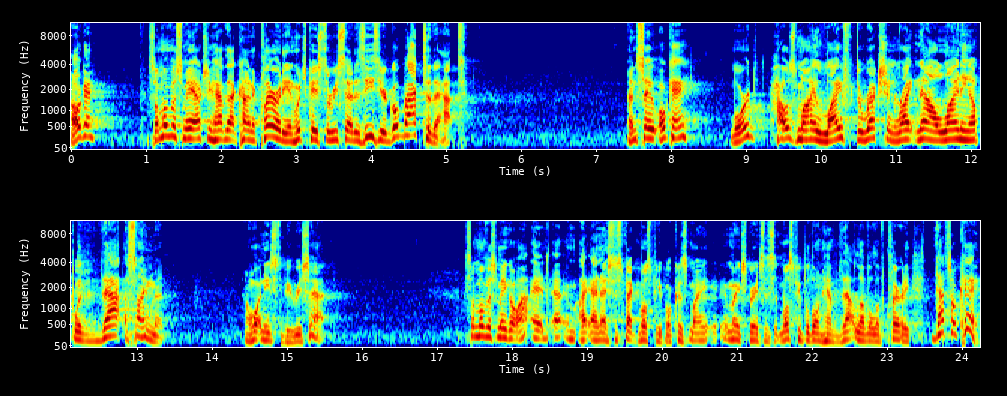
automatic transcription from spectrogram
Okay. Some of us may actually have that kind of clarity, in which case the reset is easier. Go back to that. and say, okay, Lord, how's my life direction right now lining up with that assignment? And what needs to be reset? Some of us may go, uh, and I suspect most people, because my, my experience is that most people don't have that level of clarity. That's okay.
